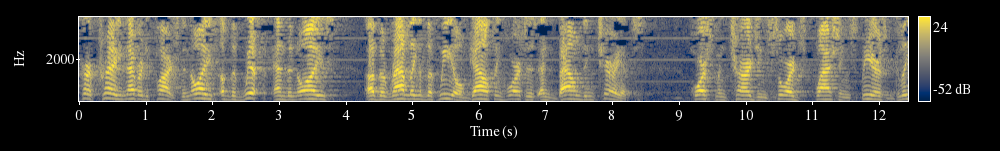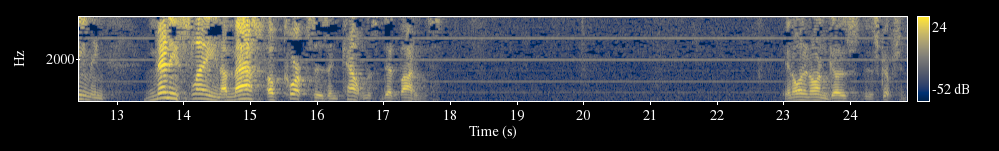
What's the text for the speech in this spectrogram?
Her prey never departs. The noise of the whip and the noise of the rattling of the wheel, galloping horses and bounding chariots, horsemen charging, swords flashing, spears gleaming, Many slain, a mass of corpses and countless dead bodies. And on and on goes the description.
